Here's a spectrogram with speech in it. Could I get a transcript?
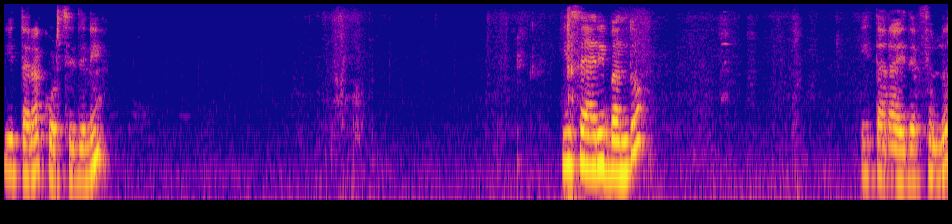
ಈ ಥರ ಕೊಡಿಸಿದ್ದೀನಿ ಈ ಸ್ಯಾರಿ ಬಂದು ಥರ ಇದೆ ಫುಲ್ಲು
